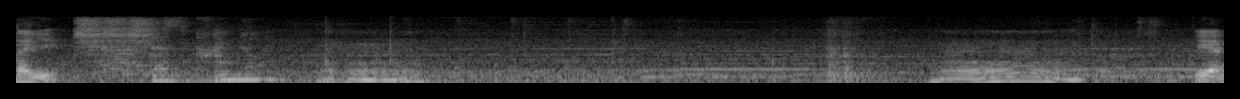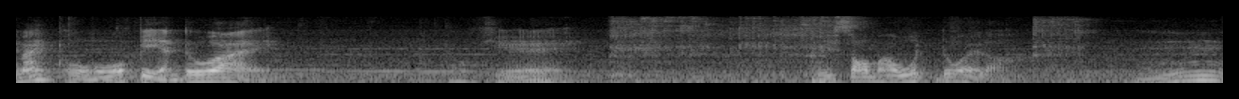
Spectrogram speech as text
ได้อีก เปลี่ยนไหมโอ้โห เปลี่ยนด้วย โอเค มีซ่อมอาวุธด้วยเหรอ อืม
